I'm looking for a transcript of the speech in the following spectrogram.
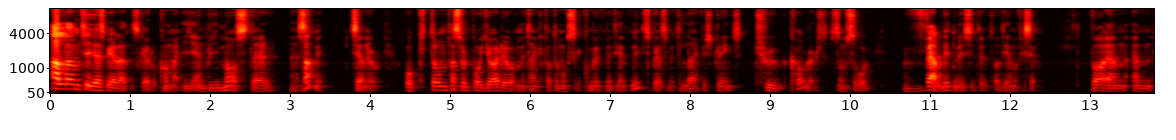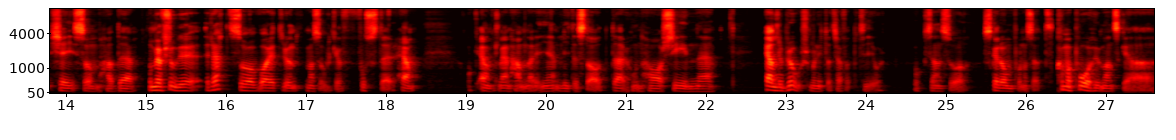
alla de tidigare spelen ska då komma i en remaster-samling eh, senare i år. Och de passar väl på att göra det då med tanke på att de också ska komma ut med ett helt nytt spel som heter Life is Strange True Colors. Som såg väldigt mysigt ut av det man fick se var en, en tjej som hade, om jag förstod det rätt, så varit runt massa olika fosterhem. Och äntligen hamnar i en liten stad där hon har sin eh, äldre bror som hon inte har träffat på tio år. Och sen så ska de på något sätt komma på hur man ska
